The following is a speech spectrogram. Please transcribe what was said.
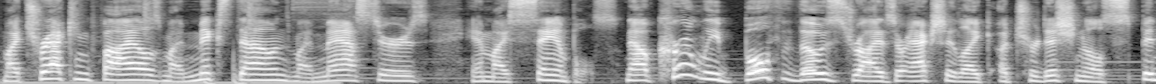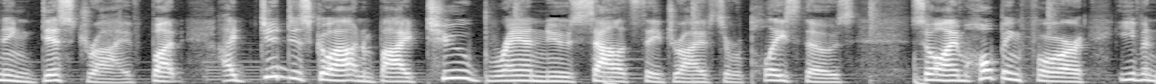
my tracking files, my mixdowns, my masters, and my samples. Now currently both of those drives are actually like a traditional spinning disk drive, but I did just go out and buy two brand new solid state drives to replace those so I'm hoping for even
